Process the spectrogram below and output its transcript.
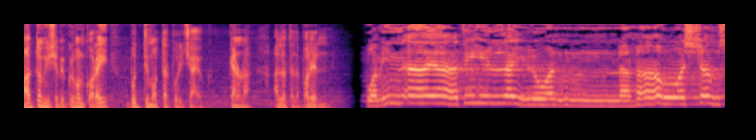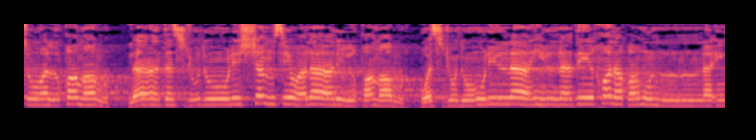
মাধ্যম হিসেবে গ্রহণ করাই বুদ্ধিমত্তার পরিচায়ক কেননা আল্লাহ তালা বলেন ومن آياته الليل والنهار والشمس والقمر لا تسجدوا للشمس ولا للقمر واسجدوا لله الذي خلقهن إن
